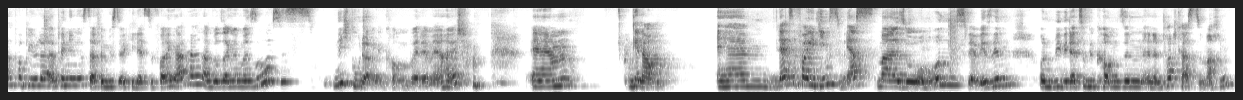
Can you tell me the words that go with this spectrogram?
unpopular Opinion ist. Dafür müsst ihr euch die letzte Folge anhören. Aber sagen wir mal so, es ist nicht gut angekommen bei der Mehrheit. ähm, genau. Ähm, letzte Folge ging es zum ersten Mal so um uns, wer wir sind und wie wir dazu gekommen sind, einen Podcast zu machen.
